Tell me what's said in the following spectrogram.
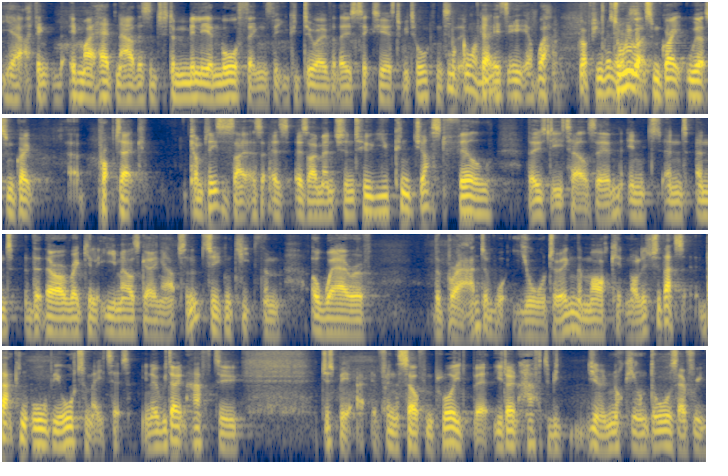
yeah, I think in my head now there's just a million more things that you could do over those six years to be talking to them. go on Okay, it's- it- well, Got a few minutes. so we work some great, we work some great uh, prop tech companies, as I, as, as, as I mentioned, who you can just fill those details in, in, and and that there are regular emails going out to them, so you can keep them aware of the brand of what you're doing, the market knowledge. So that's that can all be automated. You know, we don't have to just be from the self-employed bit. You don't have to be, you know, knocking on doors every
